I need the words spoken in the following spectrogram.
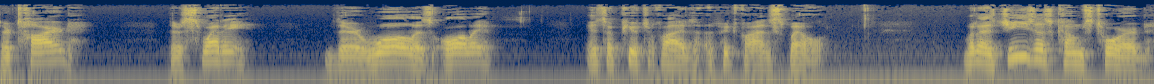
they're tired, they're sweaty, their wool is oily. It's a putrefied, a putrefied smell. But as Jesus comes toward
